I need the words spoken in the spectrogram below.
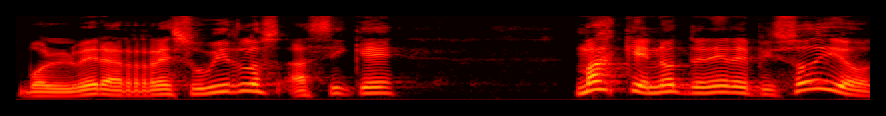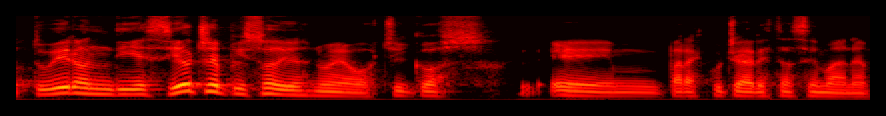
volver a resubirlos, así que más que no tener episodio, tuvieron 18 episodios nuevos, chicos, em, para escuchar esta semana.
